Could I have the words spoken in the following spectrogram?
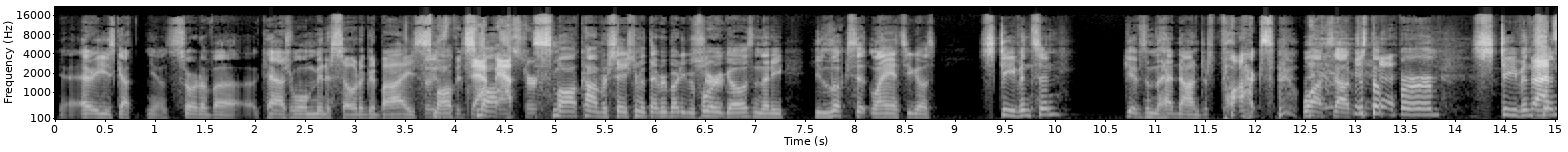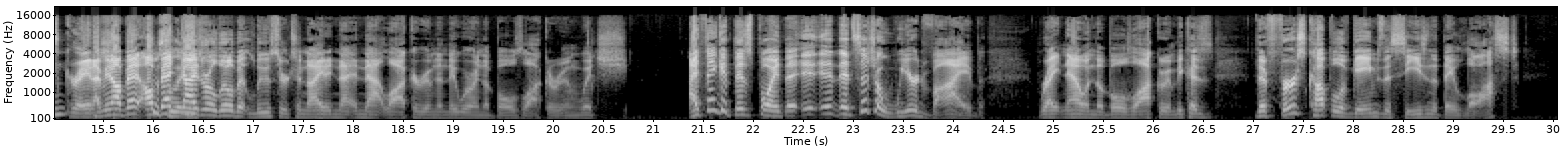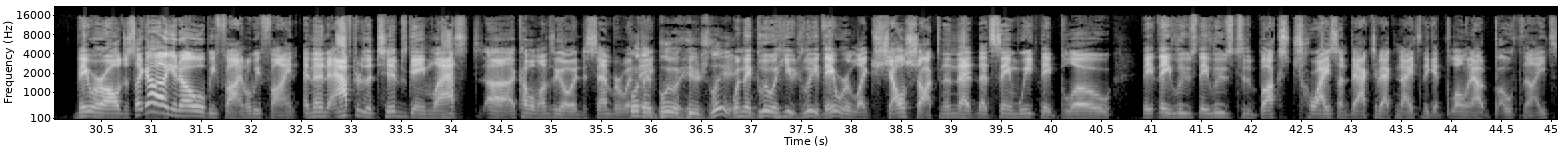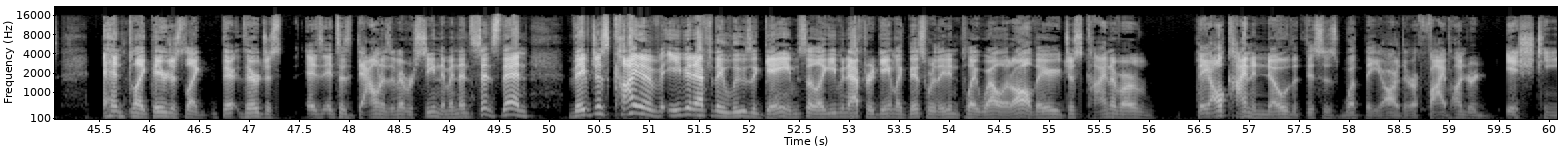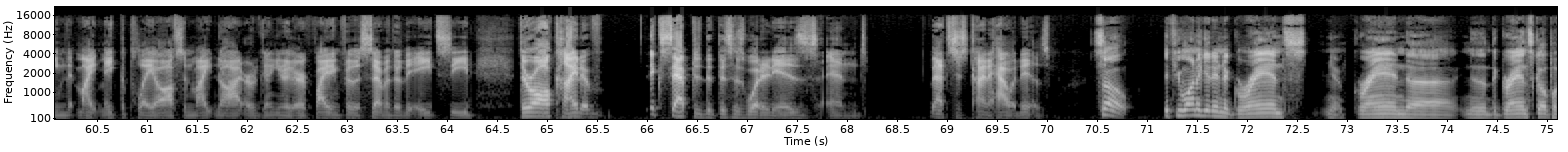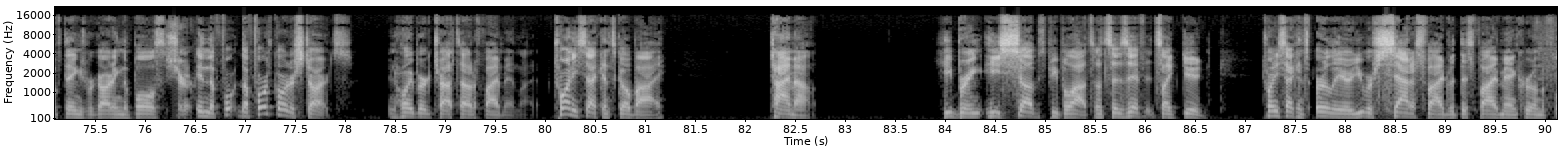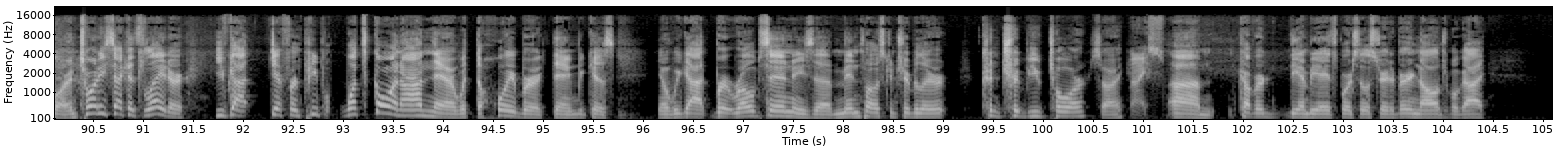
Yeah, he's got you know sort of a, casual Minnesota goodbye. He's So small, the small, master? small conversation with everybody before Sure. he goes, and then he he looks at Lance. He goes, Stephenson, gives him the head nod, just walks walks out. Just a firm Stephenson. That's great. I mean, I'll bet I'll Just bet guys were a little bit looser tonight in that in that locker room than they were in the Bulls locker room, which I think at this point it, it, it's such a weird vibe right now in the Bulls locker room because the first couple of games this season that they lost, they were all just like, "Oh, you know, we'll be fine, we'll be fine." And then after the Tibbs game last uh, a couple months ago in December, when Well, they, they blew a huge lead. when they blew a huge lead, they were like shell shocked. And then that, that same week, they blow they, they lose they lose to the Bucks twice on back to back nights, and they get blown out both nights. And like they're just like they're they're just as it's as down as I've ever seen them. And then since then, they've just kind of even after they lose a game, so like even after a game like this where they didn't play well at all, they just kind of are. They all kind of know that this is what they are. They're a 500-ish team that might make the playoffs and might not, or you know they're fighting for the seventh or the eighth seed. They're all kind of accepted that this is what it is, and that's just kind of how it is. So, if you want to get into grand, you know, grand, uh, you know, the grand scope of things regarding the Bulls, Sure. In the four, the fourth quarter starts, and Hoiberg trots out a five man lineup. Twenty seconds go by. Timeout. He bring he subs people out, so it's as if it's like, dude. 20 seconds earlier, you were satisfied with this five man crew on the floor. And 20 seconds later, you've got different people. What's going on there with the Hoiberg thing? Because, you know, we got Britt Robson. He's a MinnPost contributor, contributor, sorry Nice. um, covered the NBA at Sports Illustrated, very knowledgeable guy,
